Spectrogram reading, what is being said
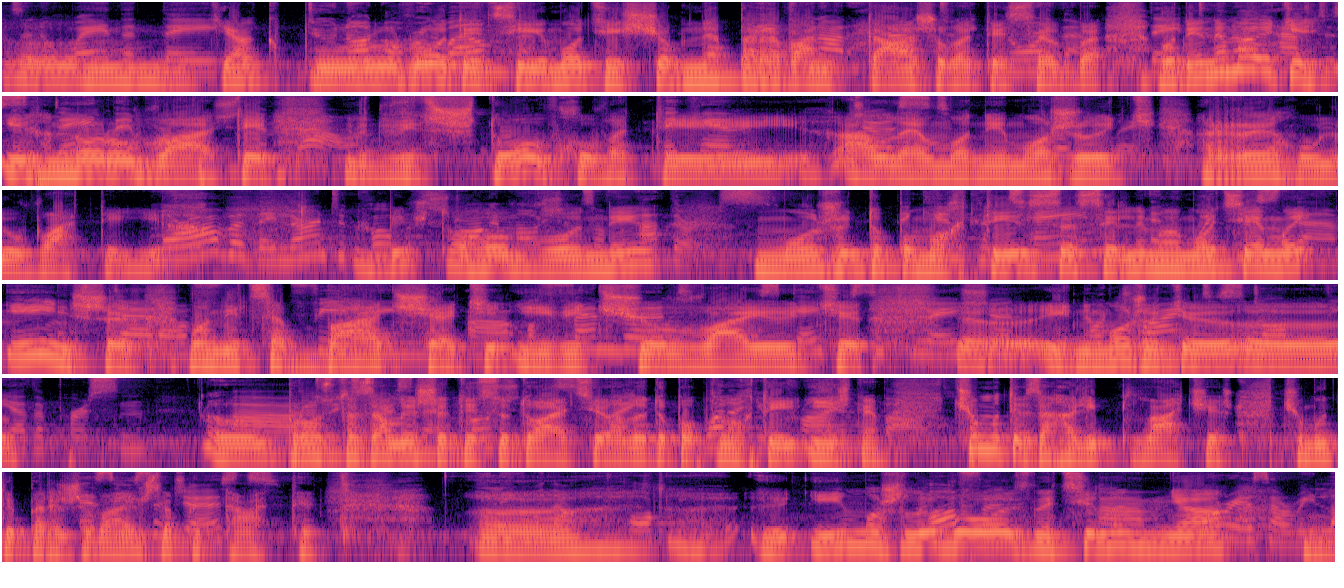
Ем, Як пороти ці емоції, щоб не перевантажувати себе. Вони не мають їх ігнорувати, відштовхувати, але вони можуть регулювати їх. Більш того, вони можуть допомогти з сильними емоціями інших. Вони це бачать і відчувають, і не можуть е, е, просто залишити ситуацію, але допомогти іншим. Чому ти взагалі плачеш? Чому ти переживаєш? Запитати. Е, І можливо знецілення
